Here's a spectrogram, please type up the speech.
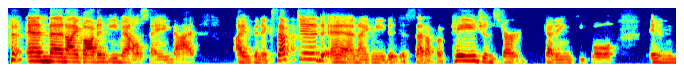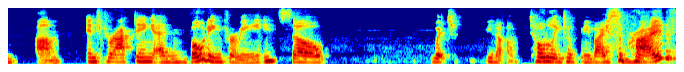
And then i got an email saying that i've been accepted and i needed to set up a page and start getting people in um, interacting and voting for me. So which you know totally took me by surprise.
